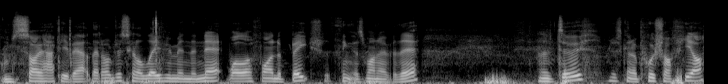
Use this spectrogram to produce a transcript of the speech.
I'm so happy about that. I'm just going to leave him in the net while I find a beach. I think there's one over there. I'm do, I'm just going to push off here.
